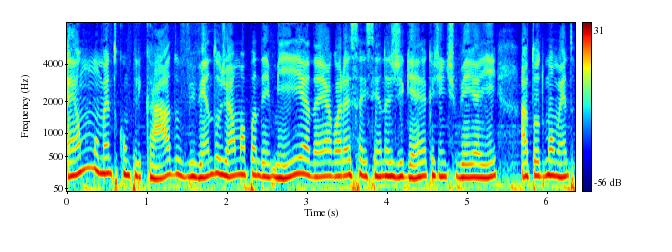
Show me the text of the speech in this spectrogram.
é um momento complicado, vivendo já uma pandemia, né? Agora essas cenas de guerra que a gente vê aí a todo momento,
